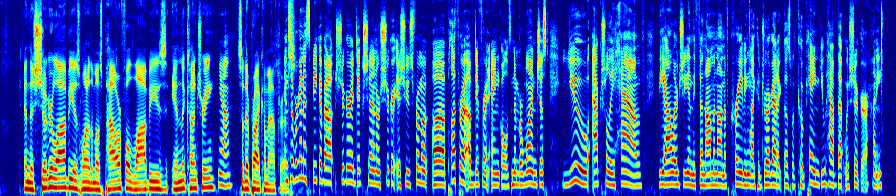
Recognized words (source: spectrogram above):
and the sugar lobby is one of the most powerful lobbies in the country. Yeah. So they'll probably come after us. And so we're going to speak about sugar addiction or sugar issues from a, a plethora of different angles. Number one, just you actually have the allergy and the phenomenon of craving like a drug addict does with cocaine. You have that with sugar, honey.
